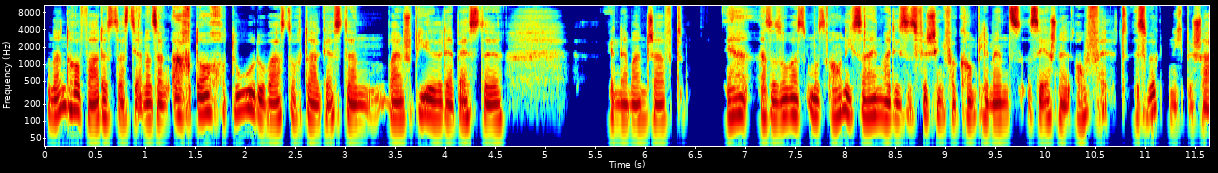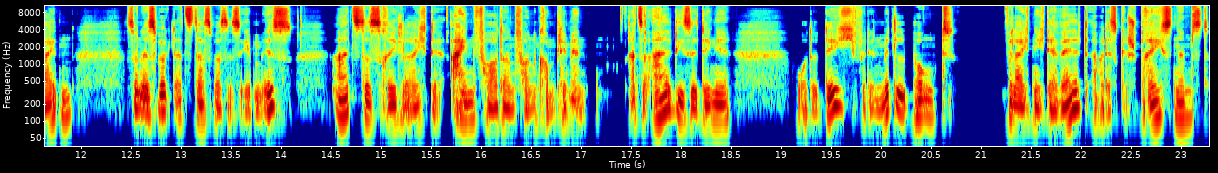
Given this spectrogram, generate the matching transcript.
und dann darauf wartest, dass die anderen sagen, ach doch, du, du warst doch da gestern beim Spiel der Beste in der Mannschaft. Ja, also sowas muss auch nicht sein, weil dieses Phishing for Compliments sehr schnell auffällt. Es wirkt nicht bescheiden, sondern es wirkt als das, was es eben ist, als das regelrechte Einfordern von Komplimenten. Also all diese Dinge, wo du dich für den Mittelpunkt vielleicht nicht der Welt, aber des Gesprächs nimmst,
